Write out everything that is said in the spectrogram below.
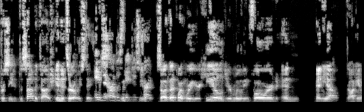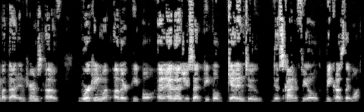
proceeded to sabotage in its early stages. In the early stages, true. So at that point where you're healed, you're moving forward, and and yeah, talking about that in terms of working with other people, and, and as you said, people get into this kind of field because they want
